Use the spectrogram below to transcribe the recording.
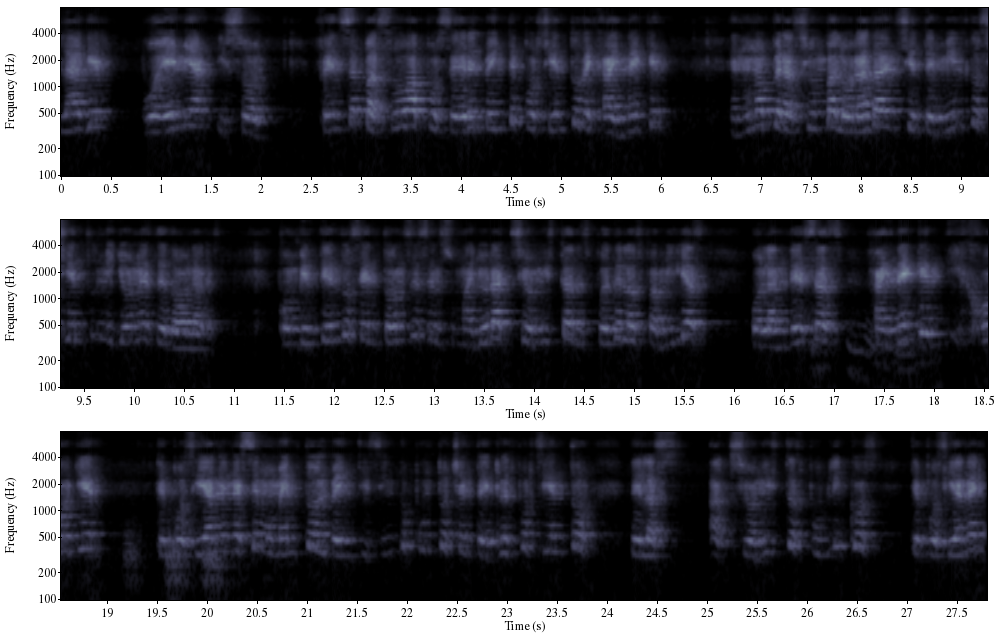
Lager, Bohemia y Sol. FENSA pasó a poseer el 20% de Heineken en una operación valorada en 7.200 millones de dólares, convirtiéndose entonces en su mayor accionista después de las familias holandesas Heineken y Hoyer, que poseían en ese momento el 25.83% de los accionistas públicos que poseían el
